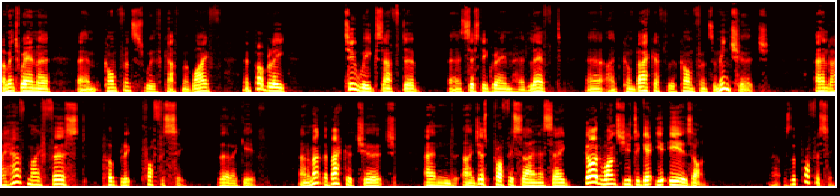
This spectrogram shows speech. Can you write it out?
I went away on a um, conference with Kath, my wife, and probably two weeks after uh, Cecily Graham had left, uh, I'd come back after the conference. I'm in church, and I have my first public prophecy that I give. And I'm at the back of church, and I just prophesy and I say, God wants you to get your ears on. That was the prophecy.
